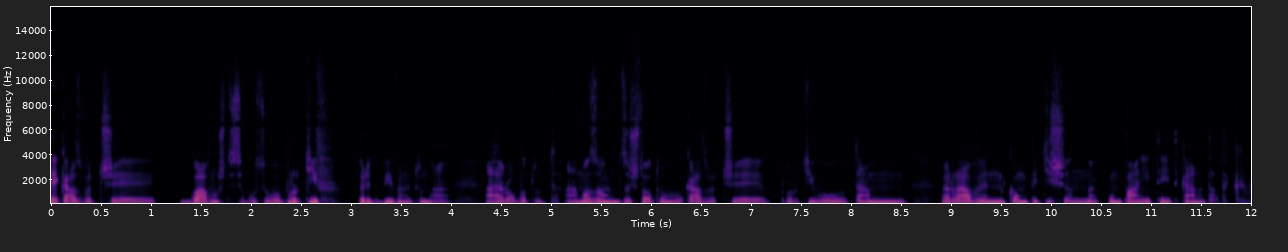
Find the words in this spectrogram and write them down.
те казват, че главно ще се гласува против придобиването на iRobot от Amazon, защото казват, че противо там равен competition на компаниите и така нататък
